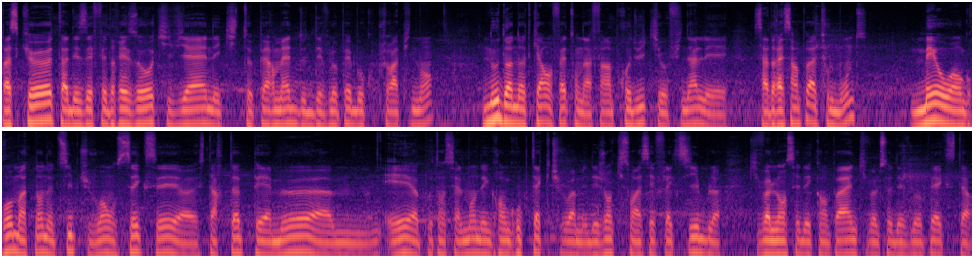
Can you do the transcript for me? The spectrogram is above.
parce que tu as des effets de réseau qui viennent et qui te permettent de te développer beaucoup plus rapidement. Nous, dans notre cas, en fait, on a fait un produit qui, au final, s'adresse un peu à tout le monde. Mais en gros, maintenant, notre cible, tu vois, on sait que c'est euh, start-up, PME euh, et euh, potentiellement des grands groupes tech, tu vois, mais des gens qui sont assez flexibles, qui veulent lancer des campagnes, qui veulent se développer, etc.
